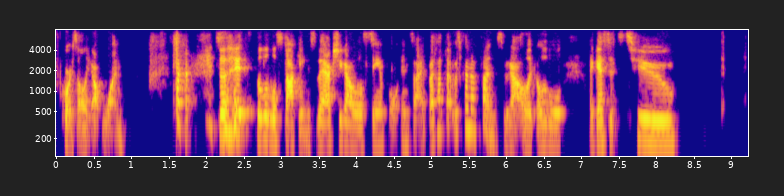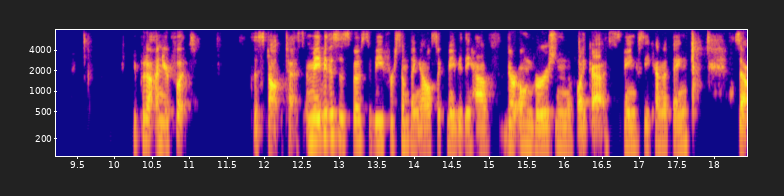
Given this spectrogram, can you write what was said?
Of course, I only got one. so it's the little stocking. So they actually got a little sample inside. But I thought that was kind of fun. So we got like a little, I guess it's to, you put it on your foot, the stomp test. And maybe this is supposed to be for something else. Like maybe they have their own version of like a Spanxy kind of thing. So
